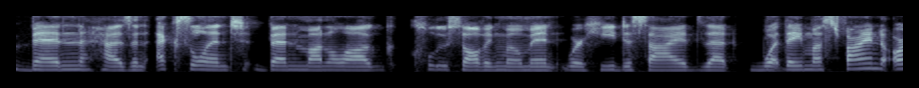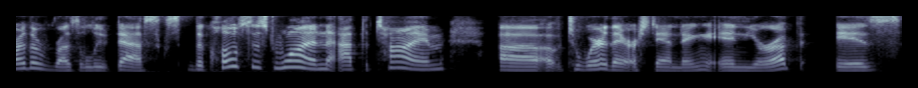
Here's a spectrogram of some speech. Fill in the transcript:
Ben has an excellent Ben monologue clue solving moment where he decides that what they must find are the Resolute desks. The closest one at the time uh, to where they are standing in Europe is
